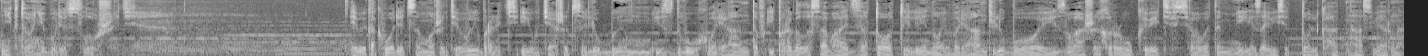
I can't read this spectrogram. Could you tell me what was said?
никто не будет слушать. И вы, как водится, можете выбрать и утешиться любым из двух вариантов и проголосовать за тот или иной вариант, любой из ваших рук, ведь все в этом мире зависит только от нас, верно?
